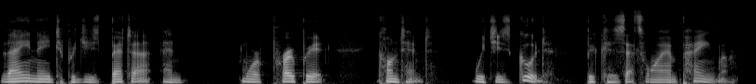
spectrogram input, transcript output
they need to produce better and more appropriate content which is good because that's why I'm paying them.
